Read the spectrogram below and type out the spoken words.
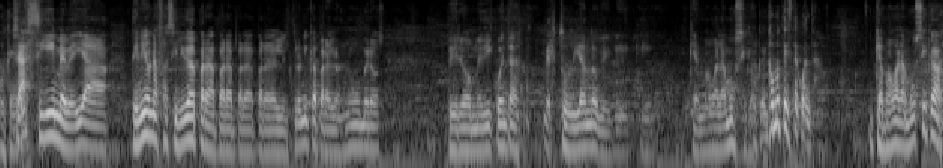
Ok. O sea, sí me veía, tenía una facilidad para, para, para, para la electrónica, para los números, pero me di cuenta estudiando que, que, que- que amaba la música. ¿Cómo te diste cuenta? ¿Que amaba la música?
